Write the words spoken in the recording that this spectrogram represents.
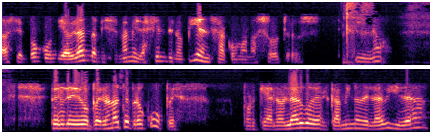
hace poco un día hablando, me dice, mami, la gente no piensa como nosotros. Y no. Pero le digo, pero no te preocupes, porque a lo largo del camino de la vida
